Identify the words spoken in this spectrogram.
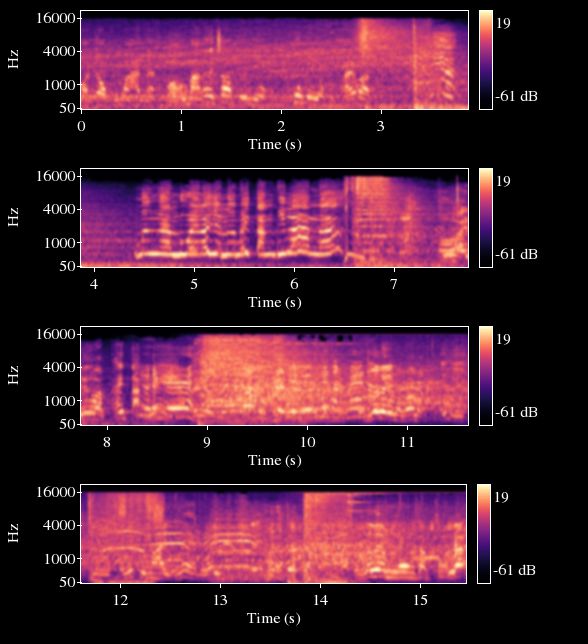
ก่อนจะออกกุมารน่ะอ๋อกุมารก็จะชอบประโยคพูดประโยคสุดท้ายว่าเนี่ยมึงงานรวยแล้วอย่าลืมให้ตังค์พี่ล่างนะคือหมายถึงแบบให้ตังค์แม่อะให้เอาแม่อย่าลืมให้ตังค์แม่ผมนะก็เลยบอกว่าแบบเอ้ยอันนี้กุมารหรือแม่ผมว่า ผมก็เริ่มงงสับสนแล้ว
